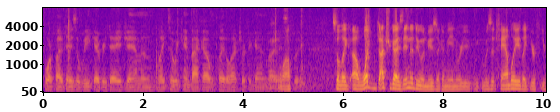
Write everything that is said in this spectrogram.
four or five days a week, every day jamming, like till we came back out and played electric again. Right. Wow. Basically. So like, uh, what got you guys into doing music? I mean, were you was it family, like your your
